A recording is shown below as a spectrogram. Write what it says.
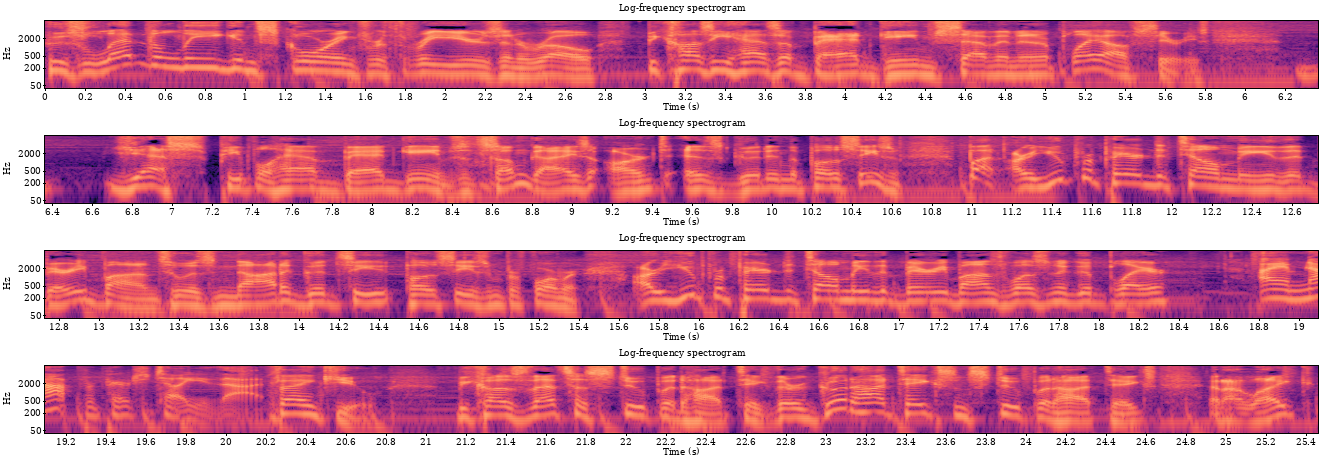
who's led the league in scoring for three years in a row, because he has a bad game seven in a playoff series yes, people have bad games, and some guys aren't as good in the postseason. But are you prepared to tell me that Barry Bonds, who is not a good postseason performer, are you prepared to tell me that Barry Bonds wasn't a good player? I am not prepared to tell you that. Thank you. Because that's a stupid hot take. There are good hot takes and stupid hot takes. And I like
